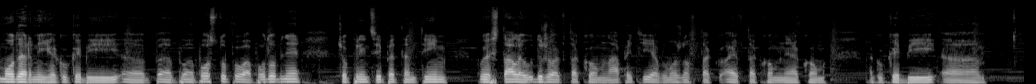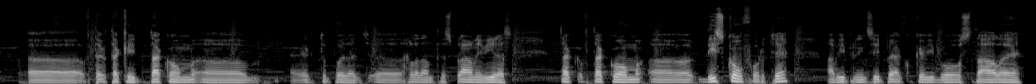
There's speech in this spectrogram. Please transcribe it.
moderných ako keby postupov a podobne, čo v princípe ten tým bude stále udržovať v takom napätí a možno v tak, aj v takom nejakom ako keby uh, uh, v tak, takej, takom jak to povedať, hľadám ten správny výraz, v, tak, v takom diskomforte, aby v princípe ako keby bol stále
